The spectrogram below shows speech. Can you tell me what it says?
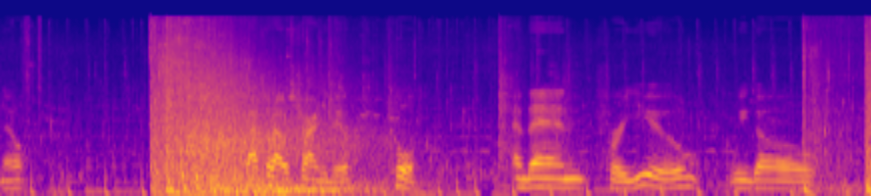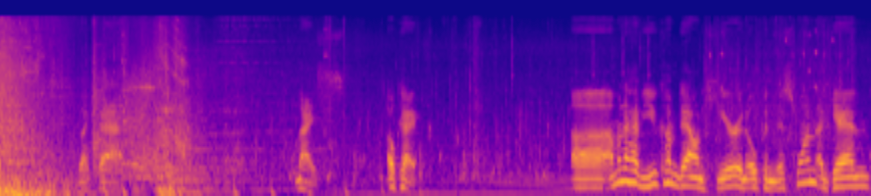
No. That's what I was trying to do. Cool. And then for you, we go like that. Nice. Okay. Uh, I'm going to have you come down here and open this one. Again,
